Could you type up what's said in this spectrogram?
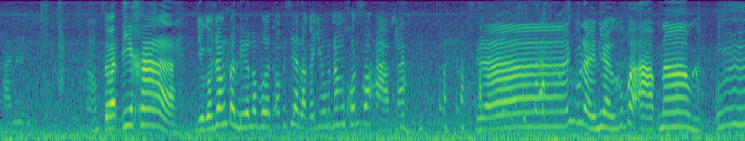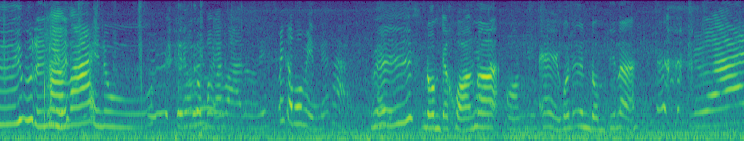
ขาหนึ่งสวัสดีค่ะ อยู่กับช่องตะลือระเบิดออฟฟิเชียลเราก็อยู่น้ำค้นบ่อาบนะเอ้ยผู้ใดเนี่ยก็มาอาบน้ำเอ้ยผู้ใดขาเนี่ยไม้หนูเดี๋ยวลงมากันเลยไม่กระโบเหม็นเนี่ยค่ะเฮ้ยดมจากขวางเนาะหอมอยู่เอ้ยคนอื่นดมติล่ะเหนื่อย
